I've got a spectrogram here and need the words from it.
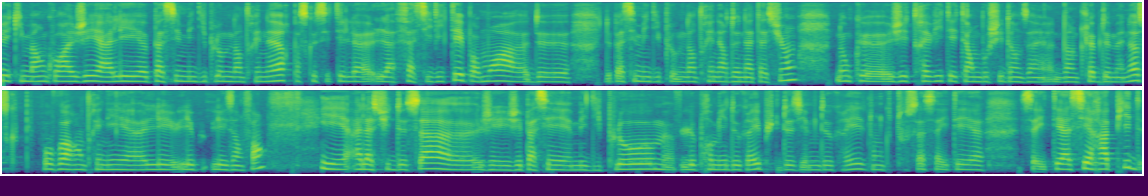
et qui m'a encouragé à aller euh, passer mes diplômes d'entraîneur parce que c'était la, facilité pour moi euh, de, de passer mes diplômes d'entraîneur de natation. Donc euh, j'ai très vite été embauchée dans, un, dans le club de Manosque pour pouvoir entraîner les, les, enfants. Et à la suite de ça, j'ai passé mes diplômes, le premier degré, puis le deuxième degré. Donc tout ça, ça a été, ça a été assez rapide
